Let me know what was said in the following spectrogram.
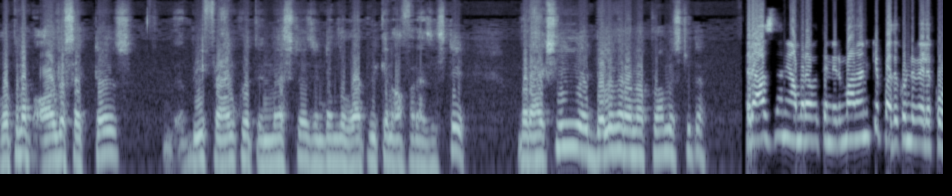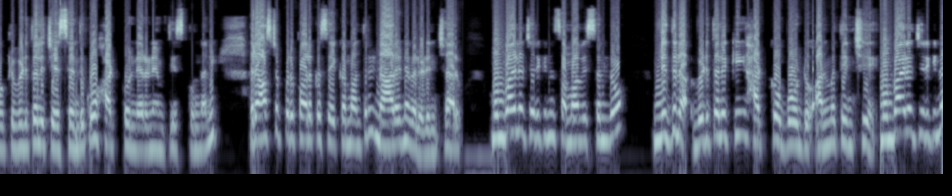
open up all the sectors, be frank with investors in terms of what we can offer as a state, but actually uh, deliver on our promise to them. రాజధాని అమరావతి నిర్మాణానికి పదకొండు వేల కోట్లు విడుదల చేసేందుకు హట్కో నిర్ణయం తీసుకుందని రాష్ట్ర పురపాలక శాఖ మంత్రి నారాయణ వెల్లడించారు ముంబైలో జరిగిన సమావేశంలో నిధుల విడుదలకి హట్కో బోర్డు అనుమతించి. ముంబైలో జరిగిన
